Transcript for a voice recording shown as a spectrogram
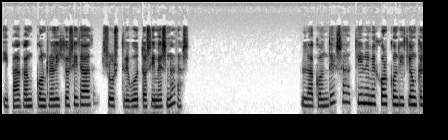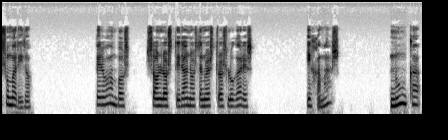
y pagan con religiosidad sus tributos y mesnadas. La condesa tiene mejor condición que su marido, pero ambos son los tiranos de nuestros lugares y jamás, nunca,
